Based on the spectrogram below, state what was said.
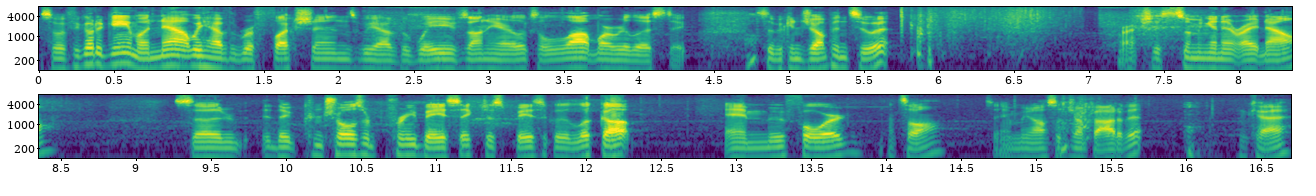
So if you go to game mode, now we have the reflections, we have the waves on here. It looks a lot more realistic. So we can jump into it. We're actually swimming in it right now. So the controls are pretty basic. Just basically look up and move forward. That's all. And we can also jump out of it. Okay.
